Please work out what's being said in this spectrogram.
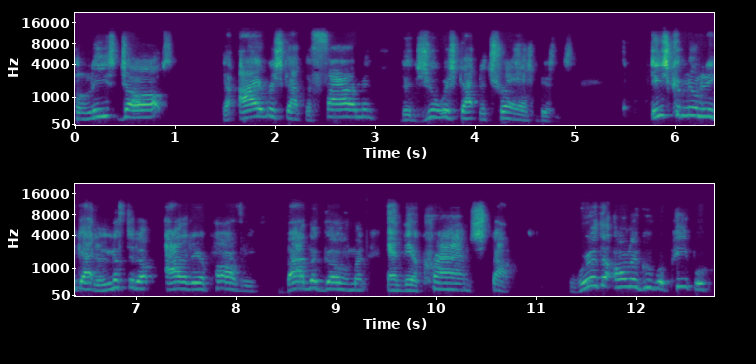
police jobs. The Irish got the firemen. The Jewish got the trash business. Each community got lifted up out of their poverty by the government and their crime stopped. We're the only group of people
